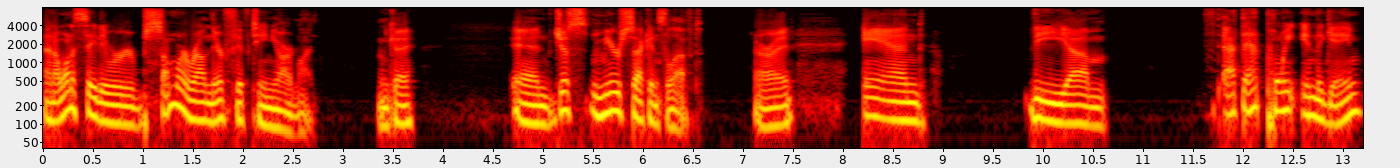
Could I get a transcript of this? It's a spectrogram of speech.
and I want to say they were somewhere around their fifteen yard line. Okay, and just mere seconds left. All right, and the um at that point in the game,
